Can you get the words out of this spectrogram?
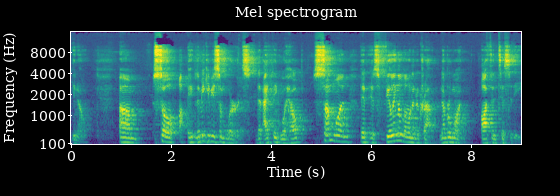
you know. Um, so uh, let me give you some words that I think will help someone that is feeling alone in a crowd. Number one, authenticity.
